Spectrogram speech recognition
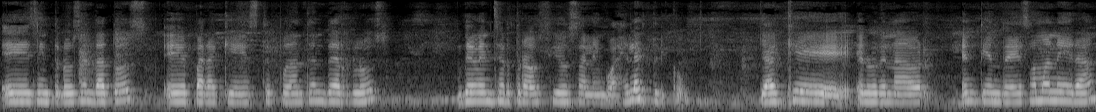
eh, se introducen datos para que éste pueda entenderlos deben ser traducidos al lenguaje eléctrico, ya que el ordenador entiende de esa manera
